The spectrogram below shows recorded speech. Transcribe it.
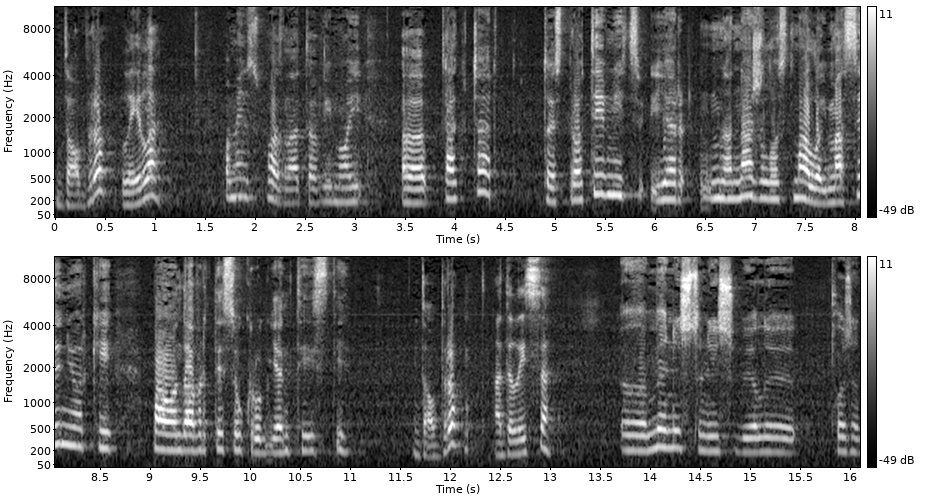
Dobro. Lila? Pa meni su poznate ovi moji uh, takmičar, to jest protivnici, jer na, nažalost malo ima seniorki, pa onda vrte se u krug jentisti. Dobro. Adelisa? E, Meni isto nisu bili poznat,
